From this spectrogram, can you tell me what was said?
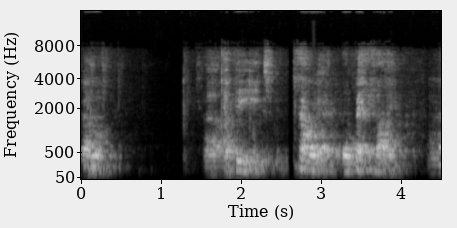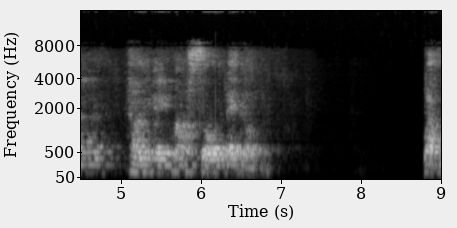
fel uh, y byd llawer o bethau uh, cael eu mas o Lego. Wel,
